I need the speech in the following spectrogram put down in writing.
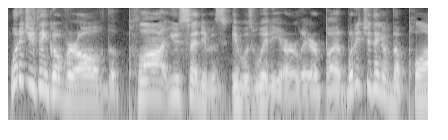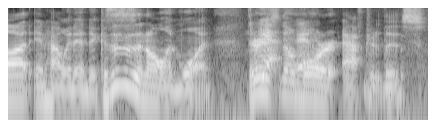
what did you think overall of the plot? You said it was it was witty earlier, but what did you think of the plot and how it ended? Because this is an all in one. There is Yeah, no yeah. more after this.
